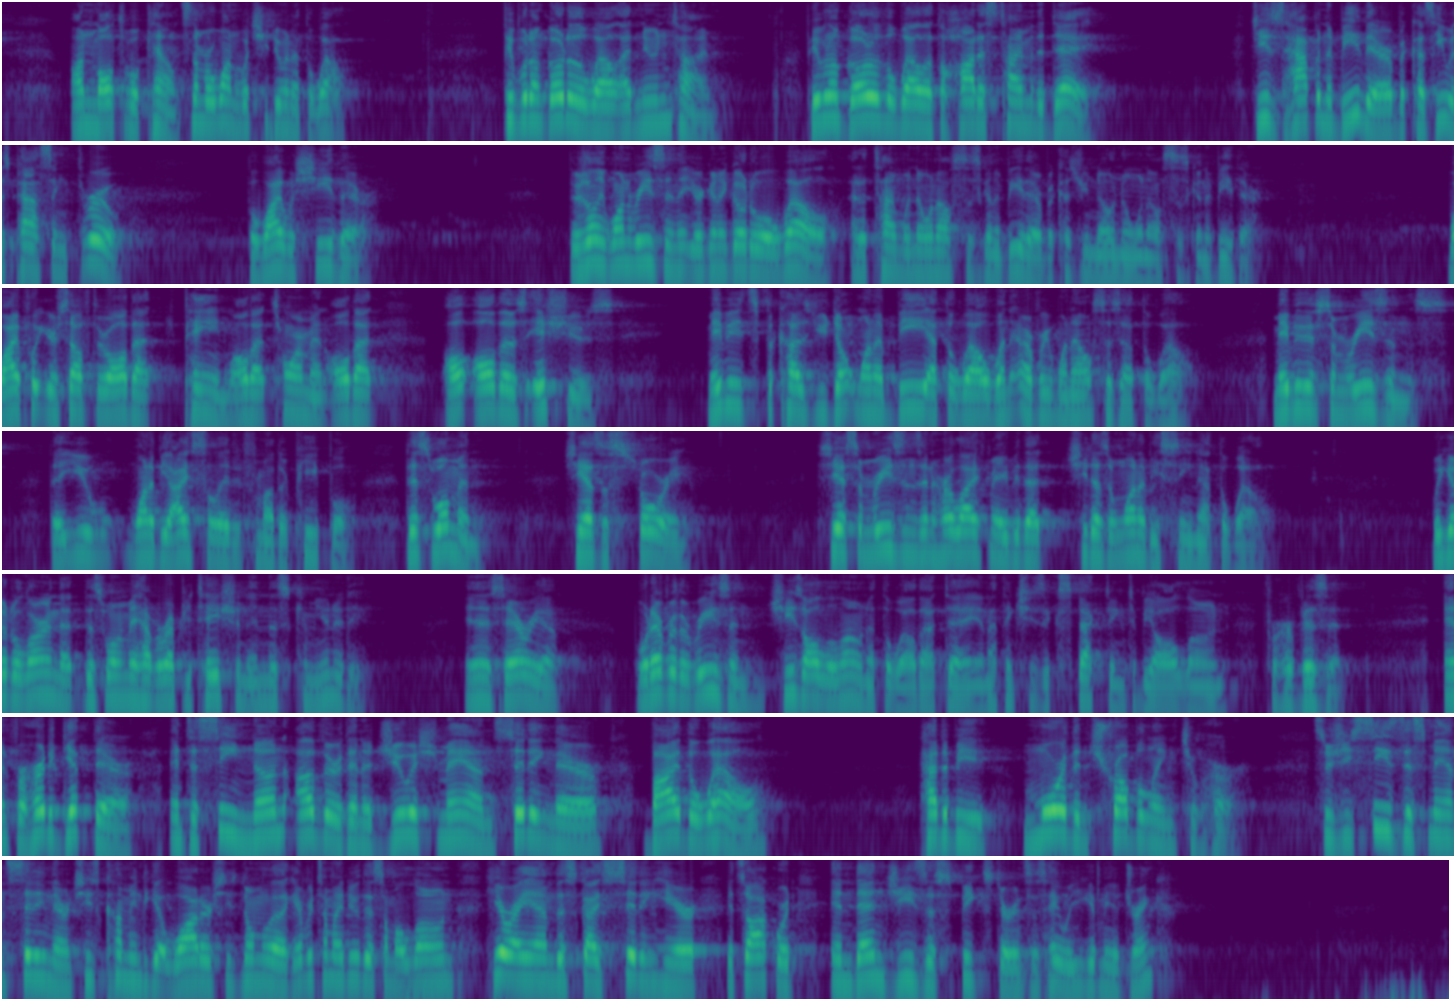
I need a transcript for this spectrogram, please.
on multiple counts. Number one, what's she doing at the well? People don't go to the well at noontime, people don't go to the well at the hottest time of the day. Jesus happened to be there because he was passing through. But why was she there? There's only one reason that you're going to go to a well at a time when no one else is going to be there because you know no one else is going to be there. Why put yourself through all that pain, all that torment, all that all, all those issues? Maybe it's because you don't want to be at the well when everyone else is at the well. Maybe there's some reasons that you want to be isolated from other people. This woman, she has a story. She has some reasons in her life, maybe, that she doesn't want to be seen at the well. We go to learn that this woman may have a reputation in this community, in this area. Whatever the reason, she's all alone at the well that day, and I think she's expecting to be all alone for her visit. And for her to get there and to see none other than a Jewish man sitting there by the well had to be more than troubling to her. So she sees this man sitting there and she's coming to get water. She's normally like, every time I do this, I'm alone. Here I am, this guy's sitting here. It's awkward. And then Jesus speaks to her and says, Hey, will you give me a drink?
